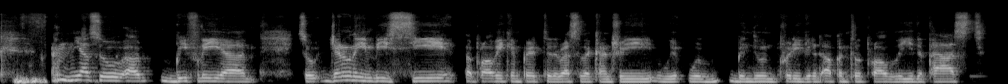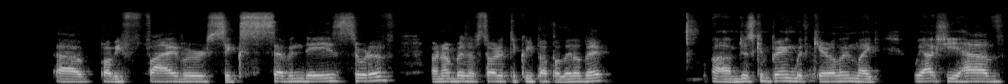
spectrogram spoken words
yeah, so uh, briefly, uh, so generally in BC, uh, probably compared to the rest of the country, we, have been doing pretty good up until probably the past uh, probably five or six, seven days, sort of. Our numbers have started to creep up a little bit um, just comparing with Carolyn, like we actually have,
